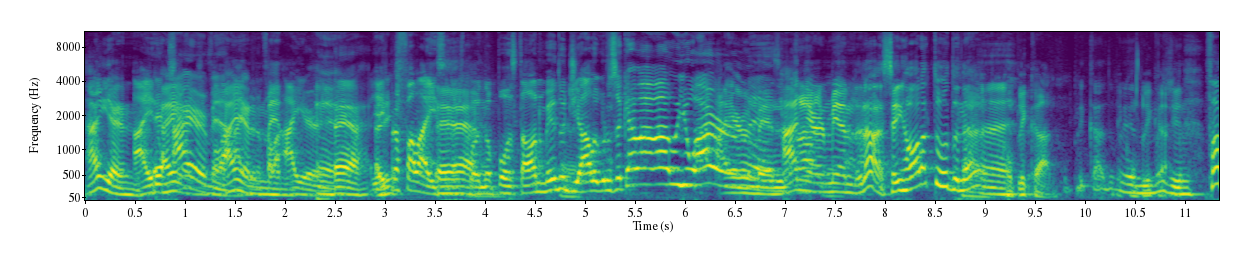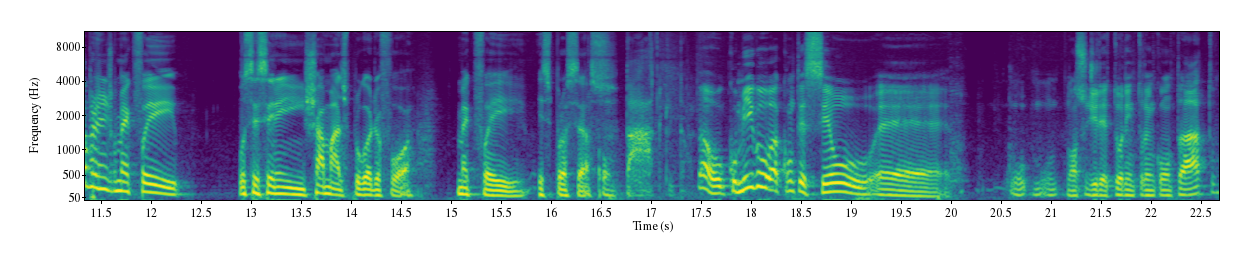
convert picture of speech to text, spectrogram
Man. Iron. Iron, É Iron Man. Iron Man. Iron. É. É, E aí, pra falar isso, né? É. Tipo, no, pô, você tá lá no meio do diálogo, não sei o que, ah, ah, you are Iron. Man. Iron Man. Não, você enrola tudo, né? É complicado. Complicado mesmo, complicado. imagino. Fala pra gente como é que foi vocês serem chamados pro God of War. Como é que foi esse processo? Contato e tal. Não, comigo aconteceu. é, o, o nosso diretor entrou em contato,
